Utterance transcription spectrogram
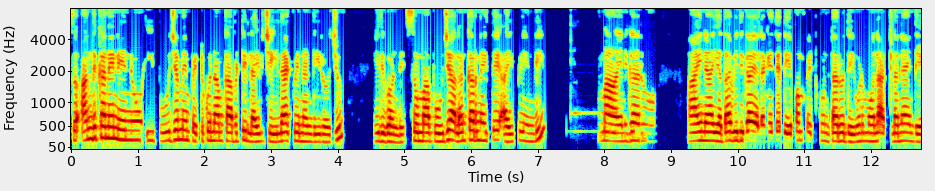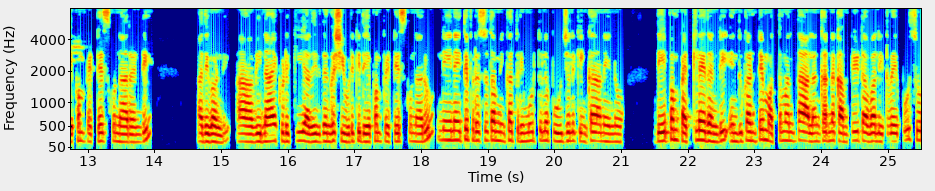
సో అందుకనే నేను ఈ పూజ మేము పెట్టుకున్నాం కాబట్టి లైవ్ చేయలేకపోయినండి ఈరోజు. ఇదిగోండి. సో మా పూజ అలంకరణ అయితే అయిపోయింది. మా ఆయన గారు ఆయన యథావిధిగా ఎలాగైతే దీపం పెట్టుకుంటారో దేవుడి మూల అట్లనే ఆయన దీపం పెట్టేసుకున్నారండి. అదిగోండి. ఆ వినాయకుడికి అదేవిధంగా శివుడికి దీపం పెట్టేసుకున్నారు. నేనైతే ప్రస్తుతం ఇంకా త్రిమూర్తుల పూజలకి ఇంకా నేను దీపం పెట్టలేదండి. ఎందుకంటే మొత్తం అంతా అలంకరణ కంప్లీట్ అవ్వాలి ఇటువైపు. సో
